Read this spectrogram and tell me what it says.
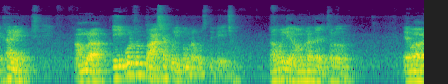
এখানে আমরা এই পর্যন্ত আশা করি তোমরা বুঝতে পেরেছ। তাহলে আমরা যাই চলো, এবার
